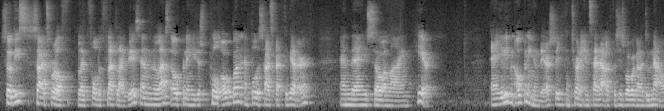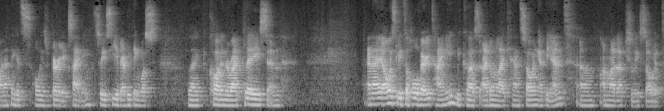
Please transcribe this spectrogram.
So these sides were all like folded flat like this and the last opening you just pull open and pull the sides back together and then you sew a line here. And you leave an opening in there so that you can turn it inside out, which is what we're gonna do now. And I think it's always very exciting. So you see if everything was like caught in the right place and and I always leave the hole very tiny because I don't like hand sewing at the end. Um, I might actually sew it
